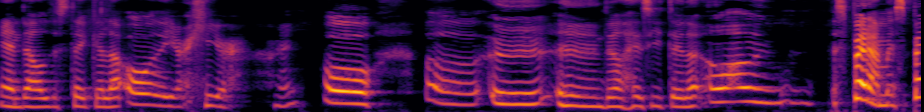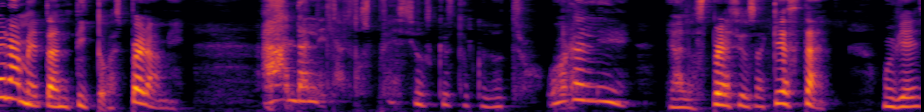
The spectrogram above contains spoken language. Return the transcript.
And they'll just take a like, oh, they are here. Oh, uh, uh, uh, they'll hesitate. Like, oh, espérame, espérame tantito, espérame. Ándale, ya los precios, que esto, que lo otro. Órale, ya los precios, aquí están. Muy bien.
